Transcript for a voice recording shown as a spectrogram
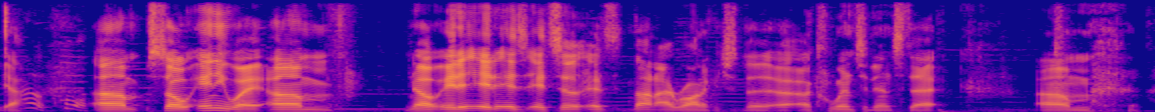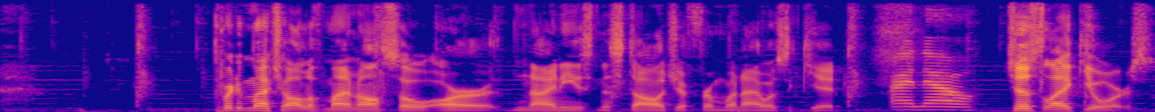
yeah. Oh, cool. Um, so anyway, um, no, it, it is it's a it's not ironic. It's just a, a coincidence that um, pretty much all of mine also are '90s nostalgia from when I was a kid, I know. just like yours.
